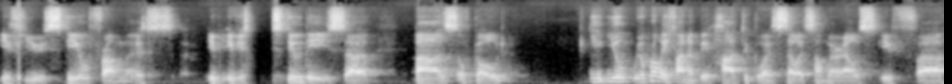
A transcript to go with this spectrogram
if you steal from us, if, if you steal these uh, bars of gold you, you'll, you'll probably find it a bit hard to go and sell it somewhere else if uh,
